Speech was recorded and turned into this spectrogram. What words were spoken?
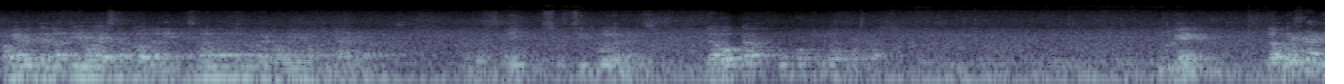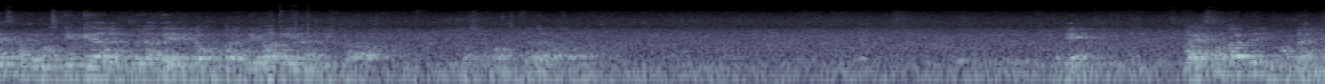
Obviamente no es que yo voy a hacer toda la línea, solamente es un recorrido imaginario. Entonces ahí sitúo la nariz. La boca un poquito hacia atrás. ¿Ok? La oreja ya sabemos que queda a la altura del ojo para arriba y la nariz para abajo. Entonces vamos a tener más o menos. ¿Ok? Para esta parte importante.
